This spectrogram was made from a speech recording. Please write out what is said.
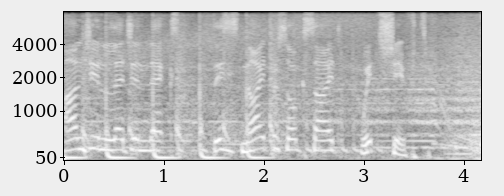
Anjuna legend next. This is Nitrous Oxide with Shift.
